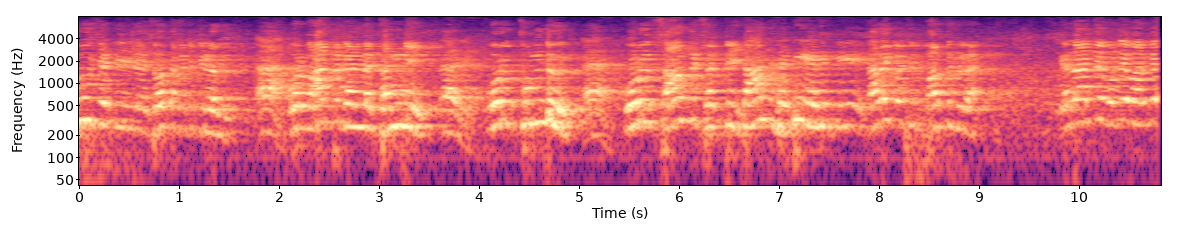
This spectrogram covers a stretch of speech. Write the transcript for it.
தூக்கட்டி இல்லை கட்டிக்கிறது. ஒரு வாட்டர் கண்ல தண்ணி ஒரு துண்டு ஒரு சாந்து சட்டி. சாந்து சட்டி எதுக்கு? தலை வச்சு படுத்துக்குவேன். எல்லாத்தையும் கொண்டே வாருங்க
